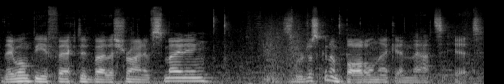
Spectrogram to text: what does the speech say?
they won't be affected by the Shrine of Smiting, so we're just going to bottleneck and that's it.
